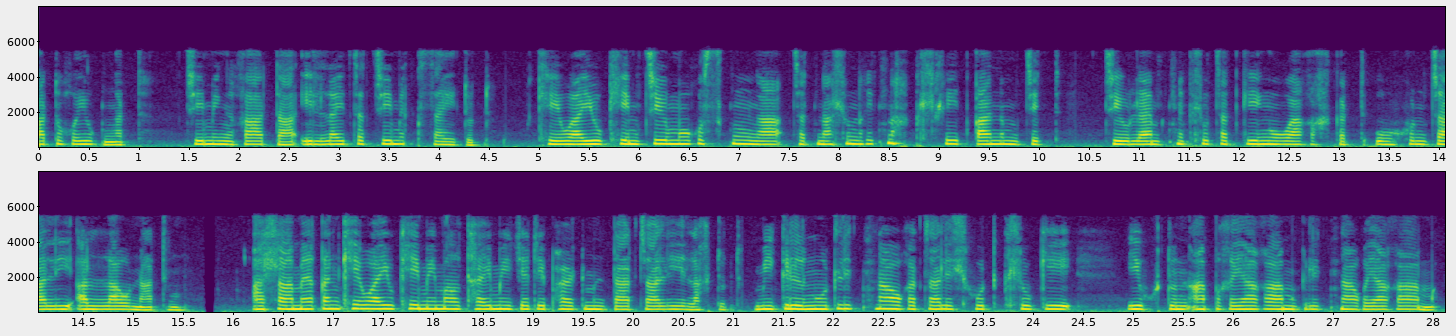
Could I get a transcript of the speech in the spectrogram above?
ааториугнат тиминграата иллайтатсимеқсаитут кеваю кимтиумуурускнгаа татнааллунеритнарқиллриит qaanamtit tiulaamtniklutat kiinguaaqarkat uukhuntaali allaunaatun аллаамеэкъан кеми multimedia department таатсаалиилартут микилнгуутлитнаугатаалиллгут клуки иухтун аапериараамак литнауриараамак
